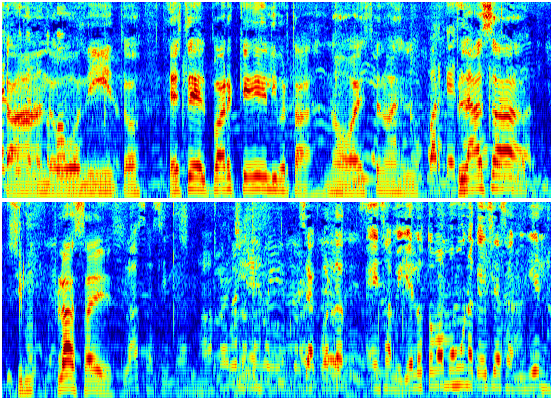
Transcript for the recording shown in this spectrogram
Estando bonito. Este es el Parque Libertad. No, este no es el Parque Plaza. Simón Sim- Plaza es. Plaza Simón, ajá. ¿Se acuerdan? En San Miguel nos tomamos una que decía San Miguel.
